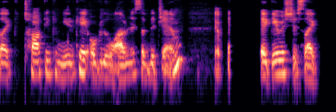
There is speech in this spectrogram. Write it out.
like talk and communicate over the loudness of the gym. Yep. Like it was just like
